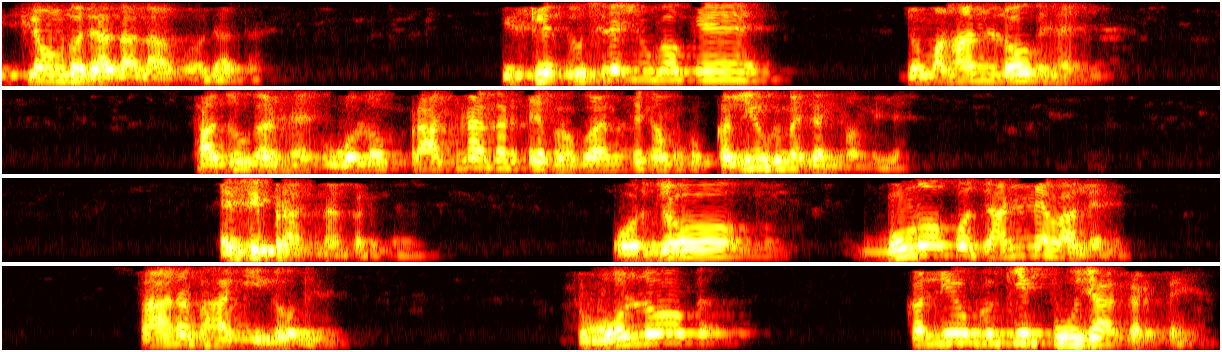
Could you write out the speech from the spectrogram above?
इसलिए उनको ज़्यादा लाभ हो जाता है। इसलिए दूसरे युगों के जो महान लोग हैं, साधुगण हैं, वो लोग प्रार्थना करते हैं भगवान से हमको कलयुग में जन्म मिले। ऐसी प्रार्थना करते हैं। और जो गुणों को जानने वाले हैं, सारभागी लोग हैं तो वो लोग कलयुग की पूजा करते हैं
